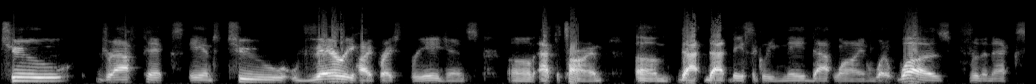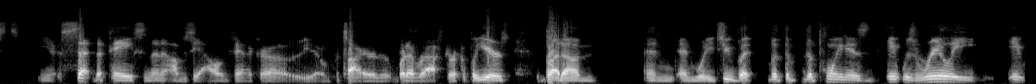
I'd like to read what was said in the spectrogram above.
two draft picks, and two very high priced free agents, um, at the time. Um, that, that basically made that line what it was for the next, you know, set the pace. And then obviously Alan Faneca, you know, retired or whatever after a couple of years. But, um, and, and Woody too. But, but the, the point is it was really, it,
